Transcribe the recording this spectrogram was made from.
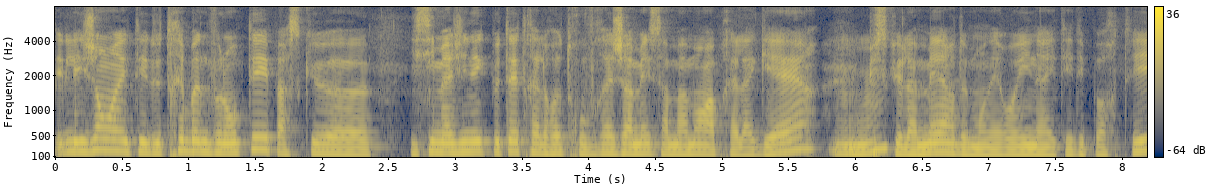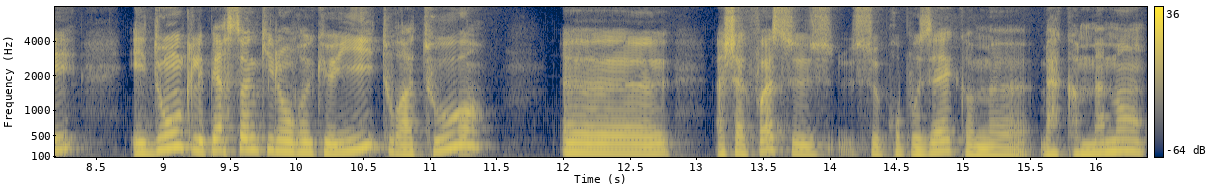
Les gens étaient de très bonne volonté parce qu'ils euh, s'imaginaient que peut-être elle retrouverait jamais sa maman après la guerre, mhm. puisque la mère de mon héroïne a été déportée. Et donc, les personnes qui l'ont recueillie, tour à tour, à chaque fois se, se proposait comme, euh, bah, comme maman.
